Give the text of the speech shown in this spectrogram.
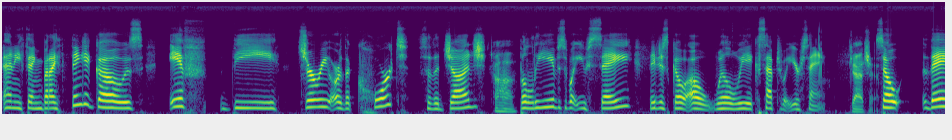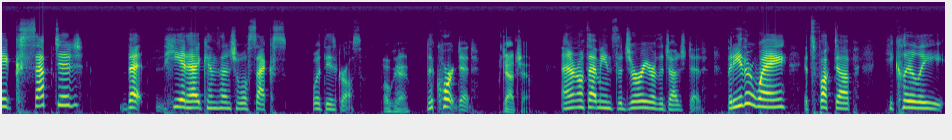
anything. But I think it goes if the jury or the court, so the judge, Uh huh. believes what you say, they just go, "Oh, will we accept what you're saying?" Gotcha. So they accepted that he had had consensual sex with these girls. Okay. The court did. Gotcha. I don't know if that means the jury or the judge did. But either way, it's fucked up. He clearly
